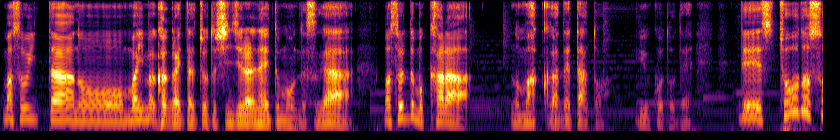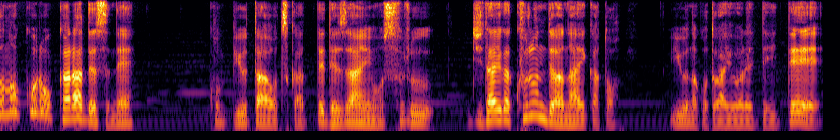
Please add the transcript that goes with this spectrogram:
まあそういったあの、まあ、今考えたらちょっと信じられないと思うんですが、まあ、それでもカラーの Mac が出たということで、で、ちょうどその頃からですね、コンピューターを使ってデザインをする時代が来るんではないかというようなことが言われていて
